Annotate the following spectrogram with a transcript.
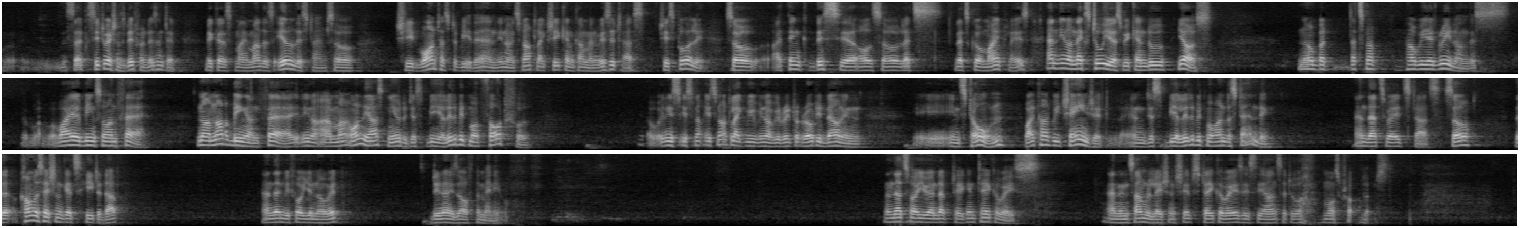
the situation is different, isn't it? Because my mother's ill this time, so she'd want us to be there, and you know, it's not like she can come and visit us. She's poorly, so I think this year also let's let's go my place, and you know, next two years we can do yours. No, but that's not how we agreed on this. Why are you being so unfair? No, I'm not being unfair. You know, I'm only asking you to just be a little bit more thoughtful. It's, it's, not, it's not like we, you know, we wrote it down in, in stone. Why can't we change it and just be a little bit more understanding? And that's where it starts. So the conversation gets heated up, and then before you know it, dinner is off the menu. And that's why you end up taking takeaways. And in some relationships, takeaways is the answer to most problems.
